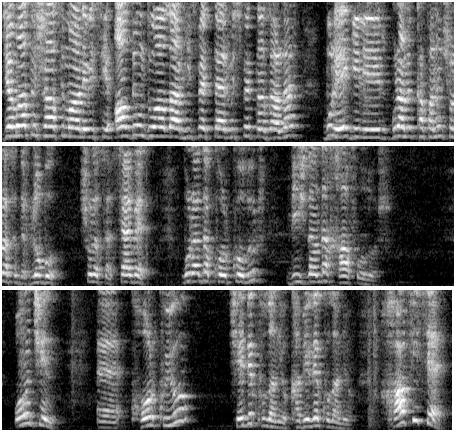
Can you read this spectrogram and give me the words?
Cemaatin şahsı manevisi, aldığın dualar, hizmetler, müsbet nazarlar buraya gelir. Buranın kafanın şurasıdır, lobu. Şurası, serbest. Burada korku olur, vicdanda haf olur. Onun için e, korkuyu şeyde kullanıyor, kabirde kullanıyor. Haf ise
